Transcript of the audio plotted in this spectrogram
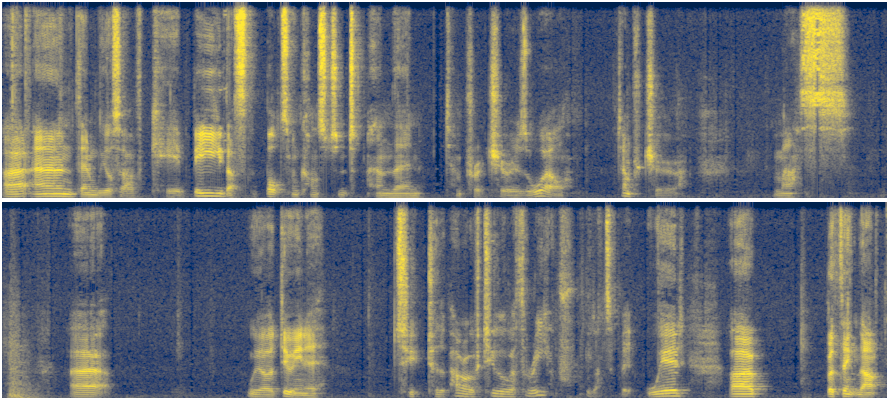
Uh, and then we also have Kb, that's the Boltzmann constant, and then temperature as well. Temperature, mass. Uh, we are doing a two to the power of 2 over 3. That's a bit weird. Uh, but think that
